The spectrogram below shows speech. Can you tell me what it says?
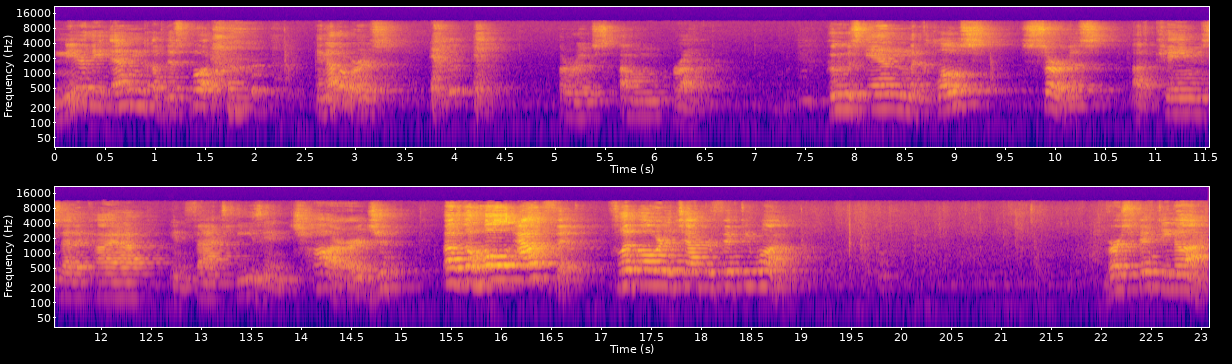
near the end of this book. In other words, Baruch's own brother who's in the close service of King Zedekiah. In fact, he's in charge of the whole outfit. Flip over to chapter 51. Verse 59.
